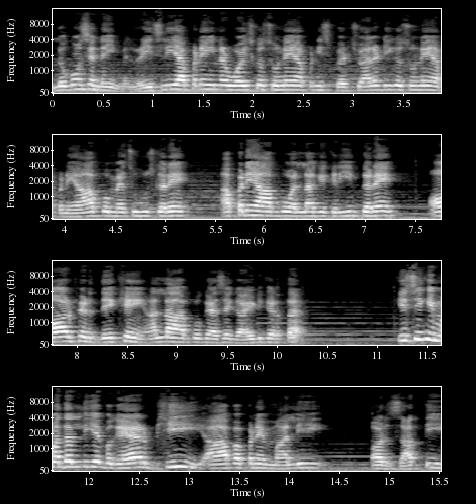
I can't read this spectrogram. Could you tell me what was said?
लोगों से नहीं मिल रही। इसलिए अपने इनर वॉइस को सुने, अपनी स्पिरिचुअलिटी को सुने, अपने आप को महसूस करें, अपने आप को अल्लाह के करीब करें और फिर देखें अल्लाह आपको कैसे गाइड करता है। किसी की मदद लिए बगैर भी आप अपने माली और जाती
